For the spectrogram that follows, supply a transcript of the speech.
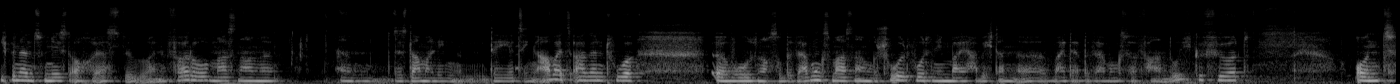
Ich bin dann zunächst auch erst über eine Fördermaßnahme äh, des damaligen, der jetzigen Arbeitsagentur, äh, wo noch so Bewerbungsmaßnahmen geschult wurde. Nebenbei habe ich dann äh, weiter Bewerbungsverfahren durchgeführt und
